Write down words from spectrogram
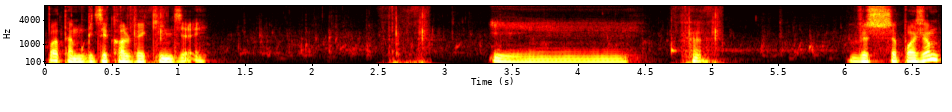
Potem gdziekolwiek indziej. I... Wyższy poziom.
